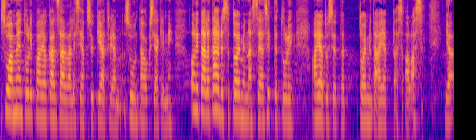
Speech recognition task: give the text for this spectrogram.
Suomeen tuli paljon kansainvälisiä psykiatrian suuntauksiakin, niin oli täällä täydessä toiminnassa ja sitten tuli ajatus, että toiminta ajattaisiin alas. Ja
